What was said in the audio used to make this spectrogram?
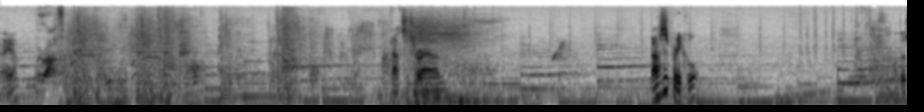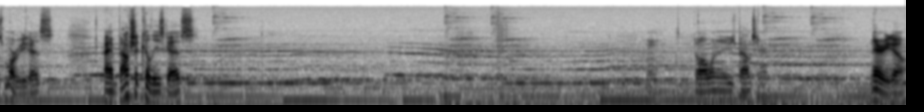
There you go. We're off. Bounces around. Bounce is pretty cool. Well, there's more of you guys. Alright, Bounce should kill these guys. Hmm. Do I want to use Bounce here? There you go.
